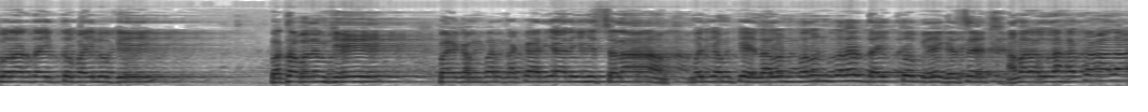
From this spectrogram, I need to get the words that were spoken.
করার দায়িত্ব পাইল কে? কথা বলেন কে? পয়গম্বর জাকারিয়া আলাইহিস সালাম মরিয়মকে লালন পালন করার দায়িত্ব পেয়ে গেছে। আমার আল্লাহ তাআলা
